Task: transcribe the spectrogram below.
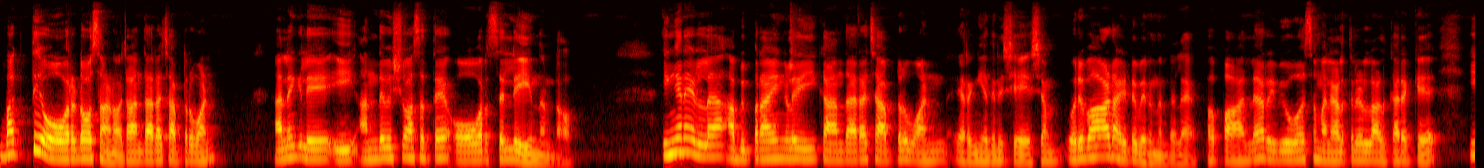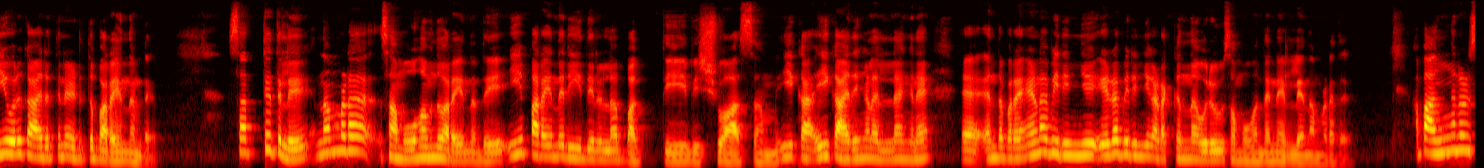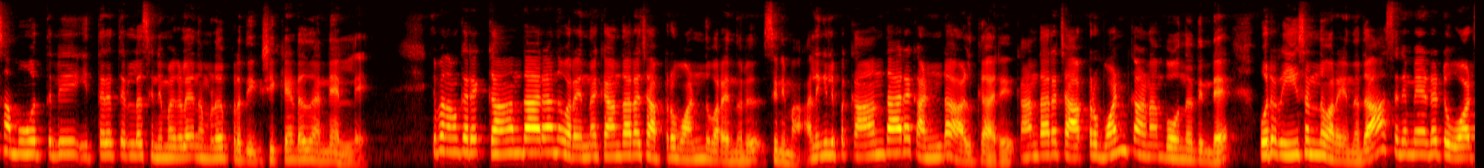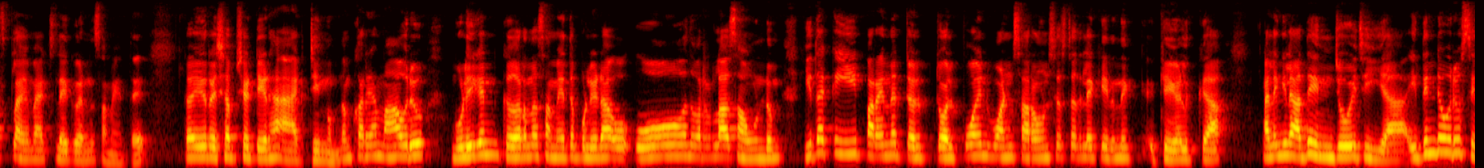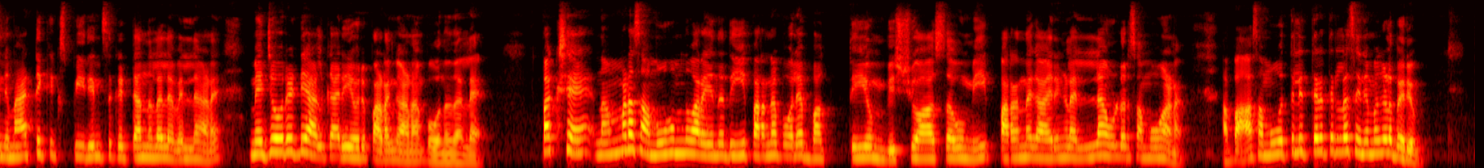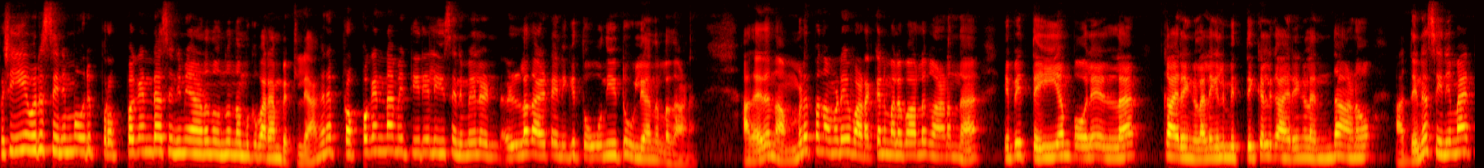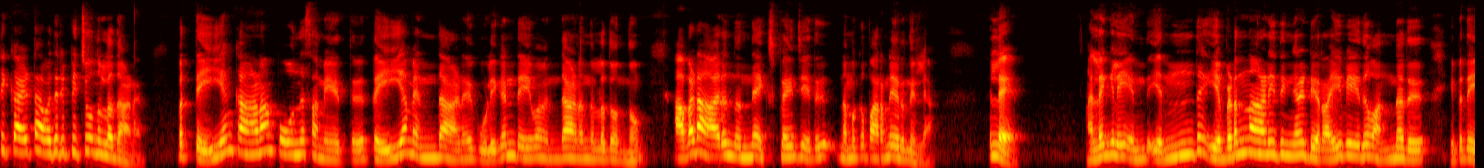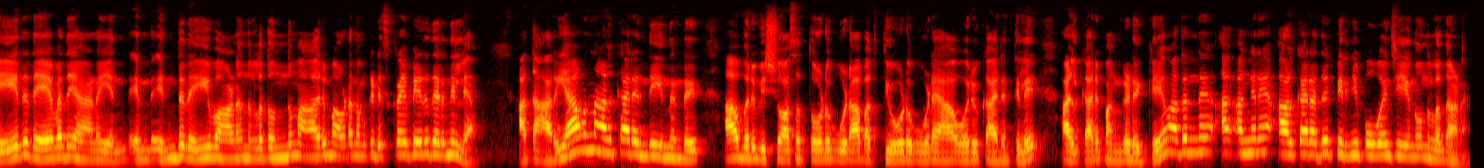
ഭക്തി ഓവർഡോസ് ആണോ? Kantara chapter one അല്ലെങ്കിൽ ഈ അന്ധവിശ്വാസത്തെ ഓവർ സെല്ല് ചെയ്യുന്നുണ്ടോ? ഇങ്ങനെയുള്ള അഭിപ്രായങ്ങൾ ഈ കാന്താര ചാപ്റ്റർ വൺ ഇറങ്ങിയതിന് ശേഷം ഒരുപാടായിട്ട് വരുന്നുണ്ട് അല്ലേ? അപ്പോൾ പല റിവ്യൂവേഴ്സ് മലയാളത്തിലുള്ള ആൾക്കാരൊക്കെ ഈ ഒരു കാര്യത്തിന് എടുത്ത് പറയുന്നുണ്ട്. സത്യത്തിൽ നമ്മുടെ സമൂഹം എന്ന് പറയുന്നത് ഈ പറയുന്ന രീതിയിലുള്ള ഭക്തി വിശ്വാസം ഈ ഈ കാര്യങ്ങളെല്ലാം ഇങ്ങനെ എന്താ പറയുക ഇണ പിരിഞ്ഞ് ഇഴ പിരിഞ്ഞ് കിടക്കുന്ന ഒരു സമൂഹം തന്നെയല്ലേ നമ്മുടേത്? അപ്പൊ അങ്ങനെ ഒരു സമൂഹത്തിൽ ഇത്തരത്തിലുള്ള സിനിമകളെ നമ്മൾ പ്രതീക്ഷിക്കേണ്ടത് തന്നെയല്ലേ? ഇപ്പൊ നമുക്കറിയാം കാന്താര എന്ന് പറയുന്ന കാന്താര ചാപ്റ്റർ വൺ എന്ന് പറയുന്ന ഒരു സിനിമ. അല്ലെങ്കിൽ ഇപ്പൊ കാന്താര കണ്ട ആൾക്കാർ കാന്താര ചാപ്റ്റർ വൺ കാണാൻ പോകുന്നതിന്റെ ഒരു റീസൺ എന്ന് പറയുന്നത് ആ സിനിമയുടെ ടുവാർഡ്സ് ക്ലൈമാക്സിലേക്ക് വരുന്ന സമയത്ത് ഈ ഋഷഭ് ഷെട്ടിയുടെ ആക്ടിങ്ങും നമുക്കറിയാം ആ ഒരു ഗുളികൻ കയറുന്ന സമയത്ത് പുള്ളിയുടെ ഓ എന്ന് പറഞ്ഞിട്ടുള്ള സൗണ്ടും ഇതൊക്കെ ഈ പറയുന്ന twelve twelve point one surround സിസ്റ്റത്തിലേക്ക് ഇരുന്ന് കേൾക്കുക. അല്ലെങ്കിൽ അത് എൻജോയ് ചെയ്യുക ഇതിന്റെ ഒരു സിനിമാറ്റിക് എക്സ്പീരിയൻസ് കിട്ടുക എന്നുള്ള ലെവലിലാണ് മെജോറിറ്റി ആൾക്കാർ ഈ ഒരു പടം കാണാൻ പോകുന്നതല്ലേ പക്ഷേ നമ്മുടെ സമൂഹം എന്ന് പറയുന്നത് ഈ പറഞ്ഞ പോലെ ഭക്തിയും വിശ്വാസവും ഈ പറഞ്ഞ കാര്യങ്ങളെല്ലാം ഉള്ളൊരു സമൂഹമാണ്. അപ്പോൾ ആ സമൂഹത്തിൽ ഇത്തരത്തിലുള്ള സിനിമകൾ വരും. പക്ഷേ ഈ ഒരു സിനിമ ഒരു പ്രൊപ്പഗണ്ട സിനിമയാണെന്നൊന്നും നമുക്ക് പറയാൻ പറ്റില്ല. അങ്ങനെ പ്രൊപ്പഗണ്ട മെറ്റീരിയൽ ഈ സിനിമയിൽ ഉള്ളതായിട്ട് എനിക്ക് തോന്നിയിട്ടുമില്ല എന്നുള്ളതാണ്. അതായത് നമ്മളിപ്പോൾ നമ്മുടെ ഈ വടക്കൻ മലബാറിൽ കാണുന്ന ഇപ്പോൾ ഈ തെയ്യം പോലെയുള്ള കാര്യങ്ങൾ അല്ലെങ്കിൽ മിത്തിക്കൽ കാര്യങ്ങൾ എന്താണോ അതിനെ സിനിമാറ്റിക് ആയിട്ട് അവതരിപ്പിച്ചു എന്നുള്ളതാണ്. ഇപ്പൊ തെയ്യം കാണാൻ പോകുന്ന സമയത്ത് തെയ്യം എന്താണ് ഗുളികൻ ദൈവം എന്താണെന്നുള്ളതൊന്നും അവിടെ ആരും നിന്ന് എക്സ്പ്ലെയിൻ ചെയ്ത് നമുക്ക് പറഞ്ഞു തരുന്നില്ല. അല്ലേ? അല്ലെങ്കിൽ എന്ത് എന്ത് എവിടെ നിന്നാണ് ഇതിങ്ങനെ ഡിറൈവ് ചെയ്ത് വന്നത്? ഇപ്പം ഇത് ഏത് ദേവതയാണ് എന്ത് എന്ത് ദൈവമാണ് എന്നുള്ളതൊന്നും ആരും അവിടെ നമുക്ക് ഡിസ്ക്രൈബ് ചെയ്ത് തരുന്നില്ല. അത് അറിയാവുന്ന ആൾക്കാർ എന്ത് ചെയ്യുന്നുണ്ട്? ആ ഒരു വിശ്വാസത്തോടു കൂടെ ആ ഭക്തിയോടു കൂടെ ആ ഒരു കാര്യത്തിൽ ആൾക്കാർ പങ്കെടുക്കുകയും അതെന്ന് അങ്ങനെ ആൾക്കാർ അത് പിരിഞ്ഞു പോവുകയും ചെയ്യുന്നു എന്നുള്ളതാണ്.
